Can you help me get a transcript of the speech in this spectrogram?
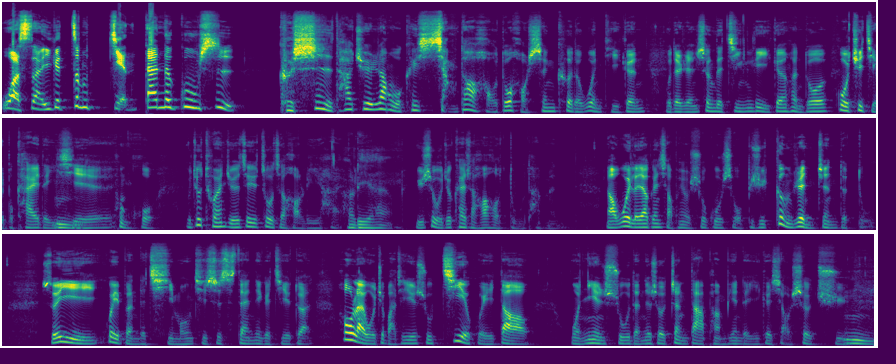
哇塞，一个这么简单的故事。可是它却让我可以想到好多好深刻的问题，跟我的人生的经历，跟很多过去解不开的一些困惑。嗯、我就突然觉得这些作者好厉害，好厉害。于是我就开始好好读他们。然后为了要跟小朋友说故事，我必须更认真的读。所以绘本的启蒙其实是在那个阶段。后来我就把这些书借回到我念书的那时候正大旁边的一个小社区，嗯，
